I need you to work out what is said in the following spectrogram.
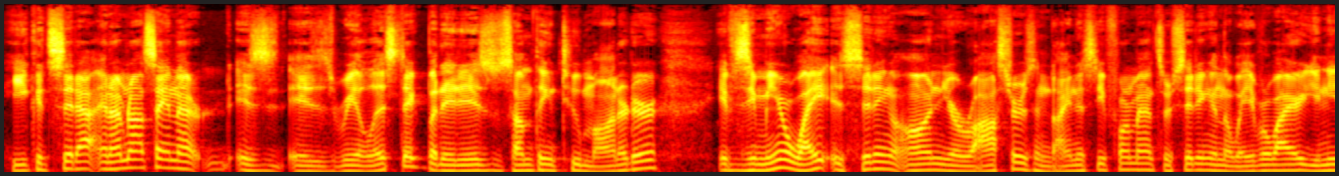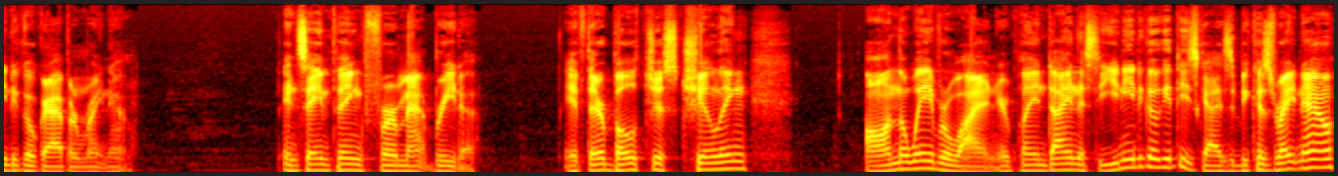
He could sit out, and I'm not saying that is is realistic, but it is something to monitor. If Zamir White is sitting on your rosters and dynasty formats or sitting in the waiver wire, you need to go grab him right now. And same thing for Matt Breida. If they're both just chilling on the waiver wire and you're playing dynasty, you need to go get these guys because right now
